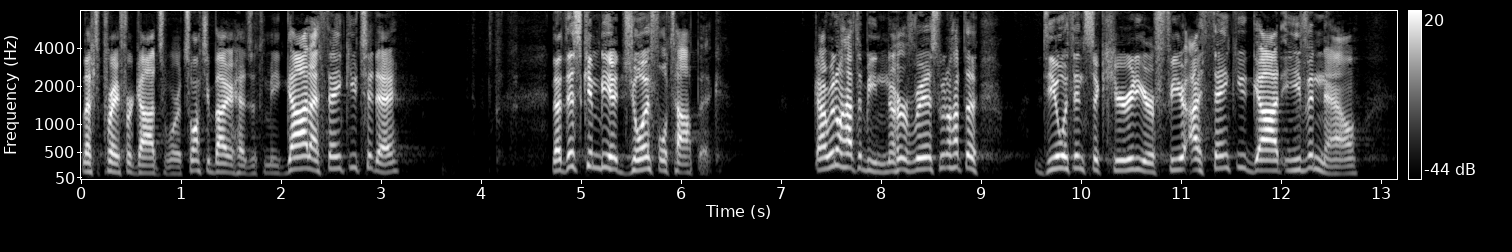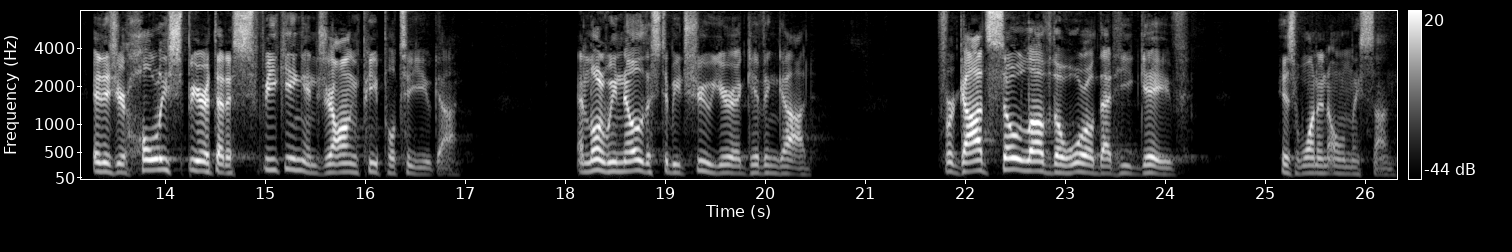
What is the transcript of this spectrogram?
let's pray for God's word. So, why don't you bow your heads with me? God, I thank you today that this can be a joyful topic. God, we don't have to be nervous. We don't have to deal with insecurity or fear. I thank you, God, even now. It is your Holy Spirit that is speaking and drawing people to you, God. And Lord, we know this to be true. You're a giving God. For God so loved the world that he gave his one and only Son.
